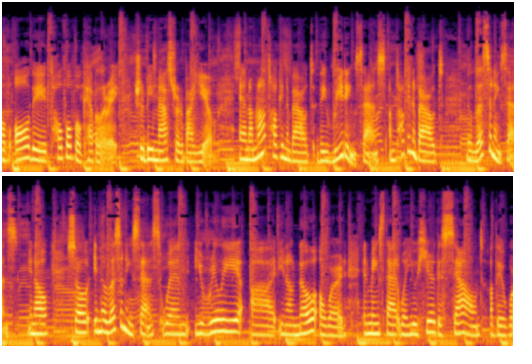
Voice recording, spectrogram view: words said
of all the TOEFL vocabulary should be mastered by you. And I'm not talking about the reading sense, I'm talking about the listening sense, you know. So, in the listening sense, when you really, uh, you know, know a word, it means that when you hear the sound of the word,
